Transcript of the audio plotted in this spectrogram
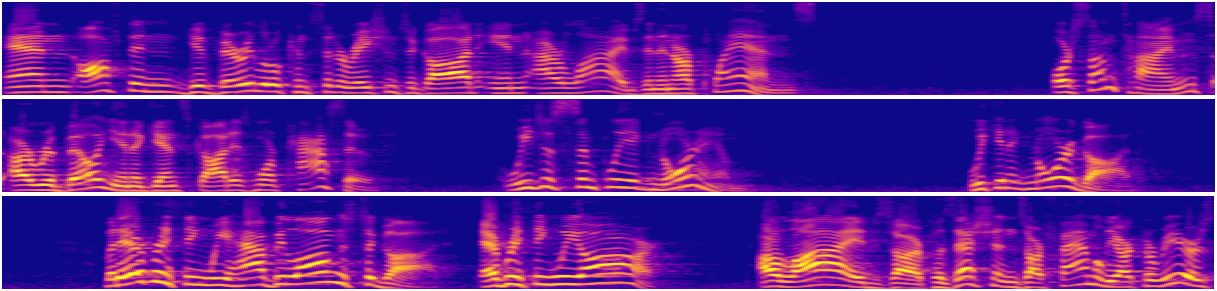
and often give very little consideration to God in our lives and in our plans. Or sometimes our rebellion against God is more passive. We just simply ignore Him. We can ignore God. But everything we have belongs to God, everything we are. Our lives, our possessions, our family, our careers,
